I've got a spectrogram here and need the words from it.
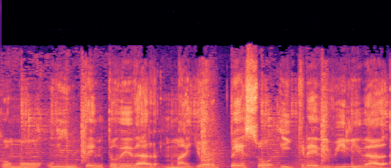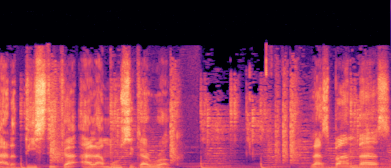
como un intento de dar mayor peso y credibilidad artística a la música rock las bandas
